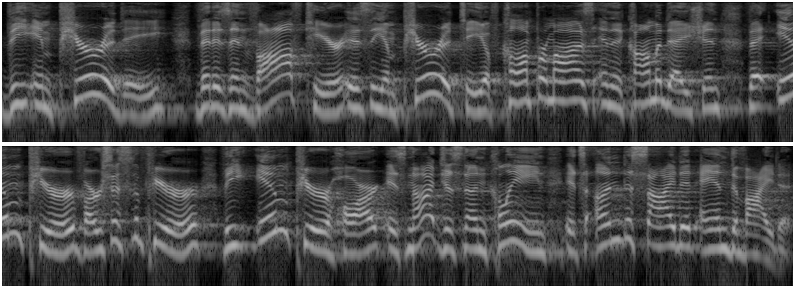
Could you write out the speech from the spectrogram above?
The impurity that is involved here is the impurity of compromise and accommodation. The impure versus the pure. The impure heart is not just unclean, it's undecided and divided.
